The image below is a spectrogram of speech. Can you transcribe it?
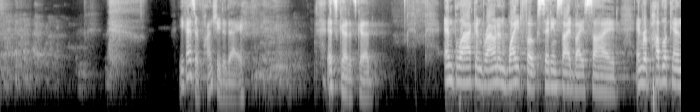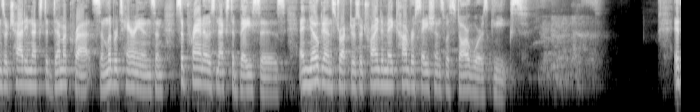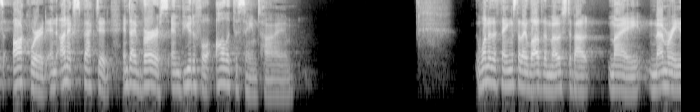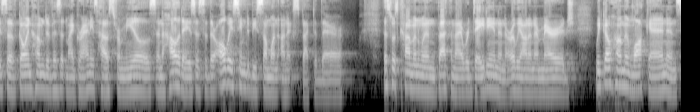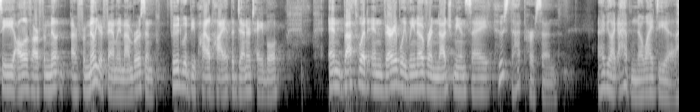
you guys are punchy today. It's good, it's good and black and brown and white folks sitting side by side. And Republicans are chatting next to Democrats and libertarians and sopranos next to basses. And yoga instructors are trying to make conversations with Star Wars geeks. It's awkward and unexpected and diverse and beautiful all at the same time. One of the things that I love the most about my memories of going home to visit my granny's house for meals and holidays is that there always seemed to be someone unexpected there. This was common when Beth and I were dating and early on in our marriage. We'd go home and walk in and see all of our, fami- our familiar family members, and food would be piled high at the dinner table. And Beth would invariably lean over and nudge me and say, Who's that person? And I'd be like, I have no idea.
